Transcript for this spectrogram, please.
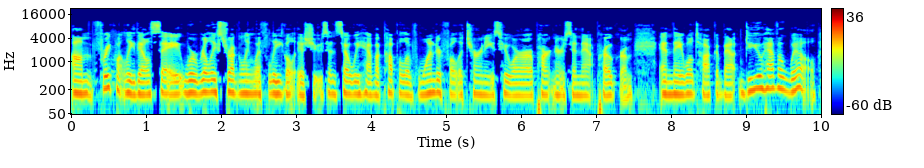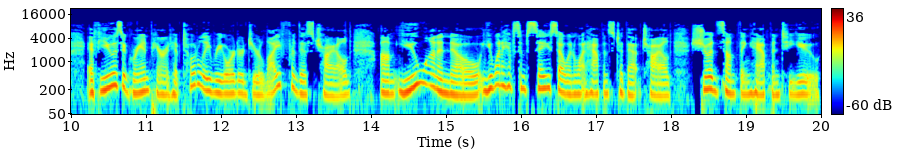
um, frequently they'll say we're really struggling with legal issues, and so we have a couple of wonderful attorneys who are our partners in that program, and they will talk about do you have a will? If you as a grandparent have totally reordered your life for this child, um, you want to know, you want to have some say so in what happens to that child should something happen to you.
